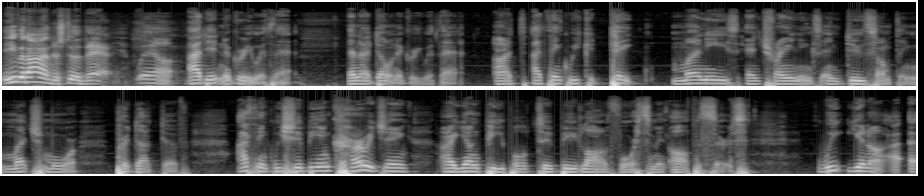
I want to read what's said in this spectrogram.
even I understood that. well, I didn't agree with that, and I don't agree with that. I, I think we could take monies and trainings and do something much more productive. I think we should be encouraging our young people to be law enforcement officers. We, you know, I,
